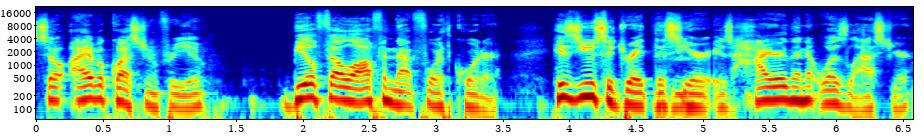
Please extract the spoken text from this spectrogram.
So I have a question for you. Beal fell off in that fourth quarter. His usage rate this mm-hmm. year is higher than it was last year.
